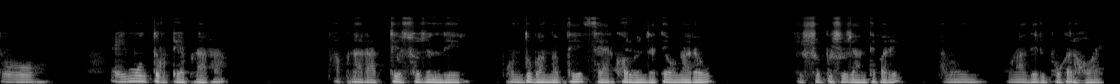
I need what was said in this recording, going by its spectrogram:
তো এই মন্ত্রটি আপনারা, আপনার আত্মীয় স্বজনদের বন্ধু বান্ধবদের শেয়ার করবেন যাতে ওনারাও এইসব বিষয় জানতে পারে এবং ওনাদের উপকার হয়।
